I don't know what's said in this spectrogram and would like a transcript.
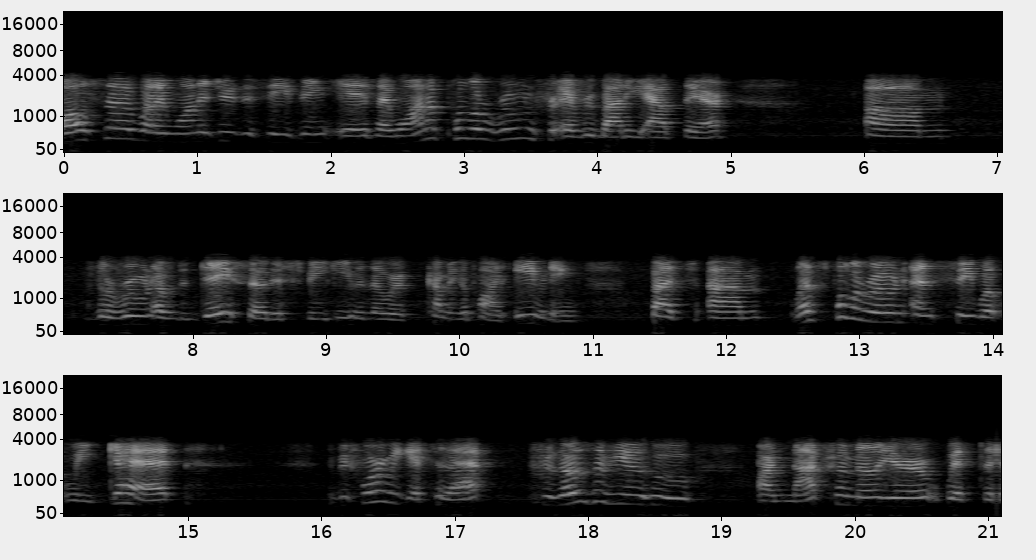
also, what I want to do this evening is I want to pull a rune for everybody out there. Um, the rune of the day, so to speak, even though we're coming upon evening. But um, let's pull a rune and see what we get. Before we get to that, for those of you who are not familiar with the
